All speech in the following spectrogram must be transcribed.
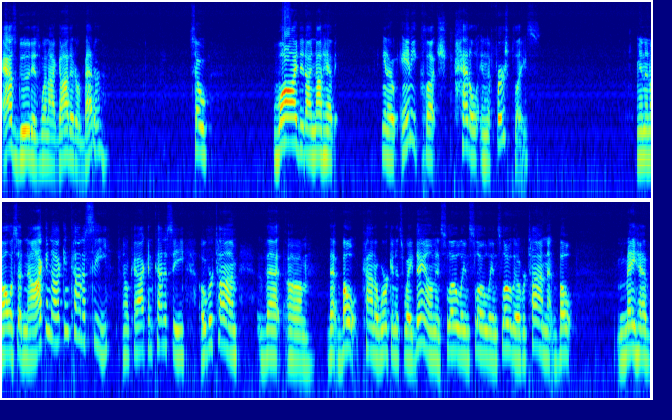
as good as when I got it or better. So, why did I not have, you know, any clutch pedal in the first place? and then all of a sudden now I can I can kind of see okay I can kind of see over time that um, that bolt kind of working its way down and slowly and slowly and slowly over time that bolt may have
